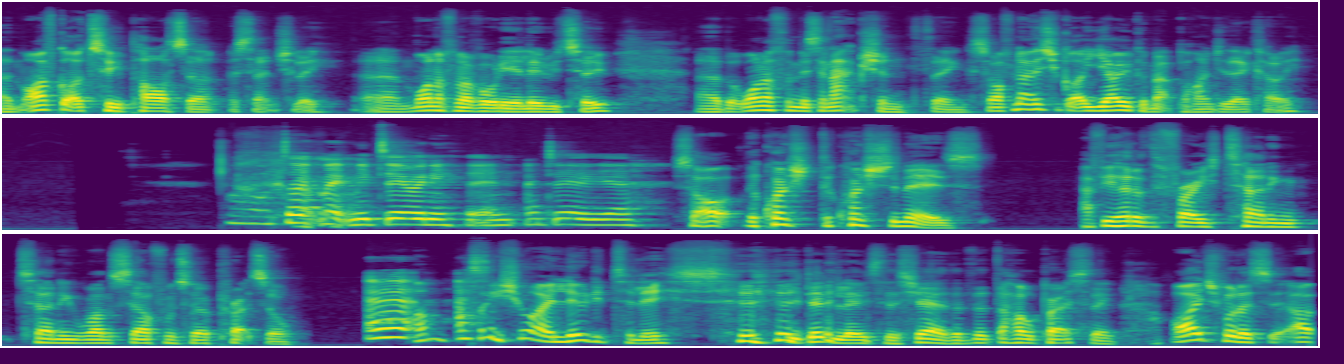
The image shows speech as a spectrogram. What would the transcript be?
Um, I've got a two-parter essentially. Um, one of them I've already alluded to, uh, but one of them is an action thing. So I've noticed you've got a yoga mat behind you there, Chloe. Oh, don't make me do anything. I do, yeah. So the question the question is, have you heard of the phrase turning turning oneself into a pretzel? Uh, I'm I- pretty sure I alluded to this. You did allude to this, yeah, the, the, the whole pretzel thing. I just want to see, I,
